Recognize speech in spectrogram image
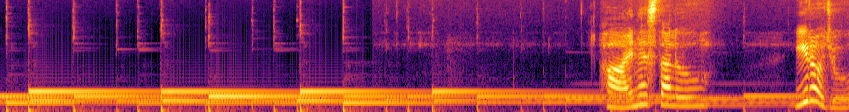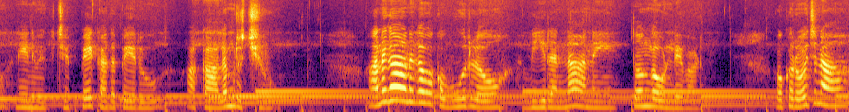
హాయ్ నేస్తాలు. ఈరోజు నేను మీకు చెప్పే కథ పేరు అకాల మృత్యువు. అనగా అనగా ఒక ఊరిలో వీరన్న అనే దొంగ ఉండేవాడు. ఒక రోజున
